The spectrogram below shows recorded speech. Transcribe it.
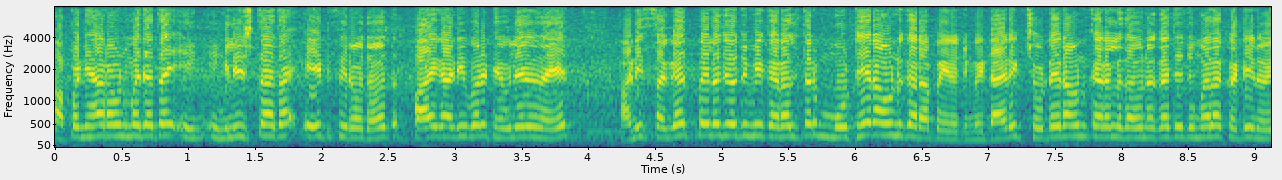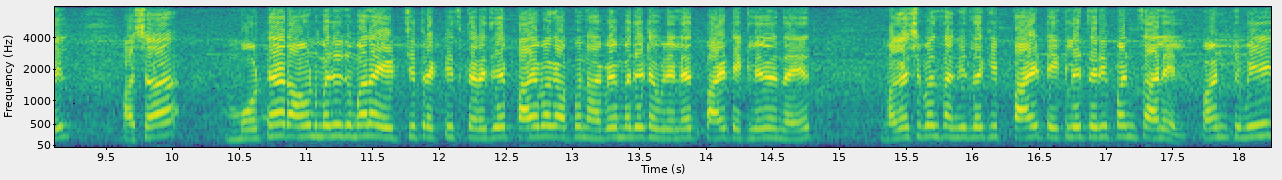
आपण ह्या राऊंडमध्ये आता इंग इंग्लिशचा आता एट फिरवत आहोत. पाय गाडीवर ठेवलेले नाहीत. आणि सगळ्यात पहिलं जेव्हा तुम्ही कराल तर मोठे राऊंड करा पहिले तुम्ही. डायरेक्ट छोटे राऊंड करायला जाऊ नका ते तुम्हाला कठीण होईल. अशा मोठ्या राऊंडमध्ये तुम्हाला एटची प्रॅक्टिस करायची आहे. पाय बघा आपण हवेमध्ये ठेवलेले आहेत. पाय टेकलेले नाहीत. मगाशी पण सांगितलं की पाय टेकले तरी पण चालेल. पण तुम्ही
